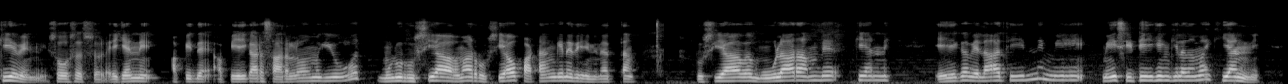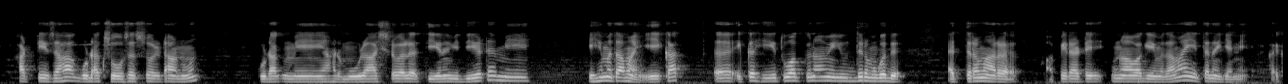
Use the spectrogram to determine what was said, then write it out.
කියවෙන්නේ සෝසස්වල එකන්නේ අපි ද අපි ඒකට සරලවම කිව්වොත් මුළු රුසියාවම රුසියාව පටන්ගෙන දෙන නැත්තං රුසියාව මූලාරම්භය කියන්නේ ඒක වෙලා තියන්නේ මේ මේ සිටියකින් කියලා තමයි කියන්නේ. කට්ටේ සහ ගොඩක් සෝසස්වලට අනුව ගොඩක් මේ හර මූලාශ්‍රවල තියෙන විදිහට මේ එහෙම තමයි. ඒකත් එක හේතුවක් වනා මේ යුද්ධර මොකොද ඇත්තරම අර අපි රටේ උනාවගේම තමයි එතන ගැන එක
